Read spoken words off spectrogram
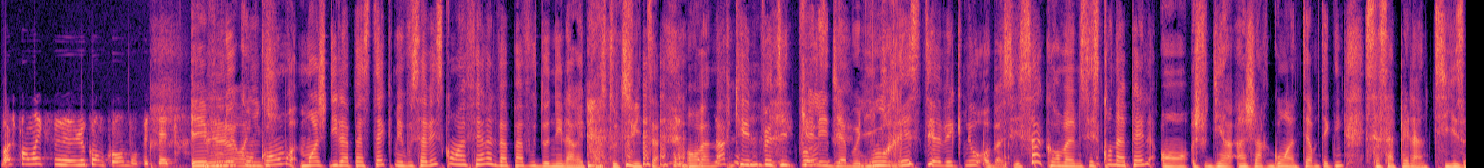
Moi, je prendrais que c'est le concombre, peut-être. Et vous, Le Véronique concombre, moi je dis la pastèque, mais vous savez ce qu'on va faire? Elle va pas vous donner la réponse tout de suite. On va marquer une petite pause. Quelle est diabolique Vous restez avec nous. Oh bah c'est ça quand même. C'est ce qu'on appelle en, je vous dis un, un jargon, un terme technique. Ça s'appelle un tease.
